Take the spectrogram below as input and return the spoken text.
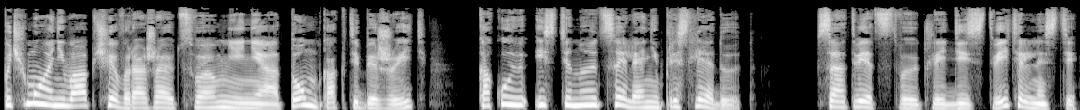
Почему они вообще выражают свое мнение о том, как тебе жить, какую истинную цель они преследуют? Соответствуют ли действительности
